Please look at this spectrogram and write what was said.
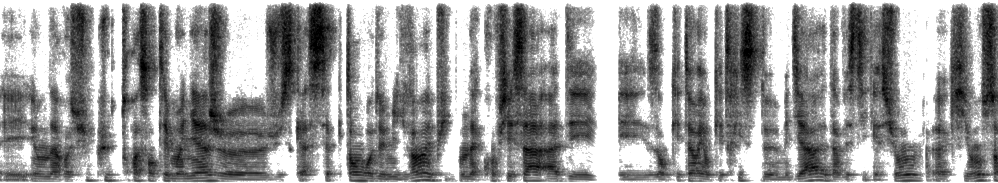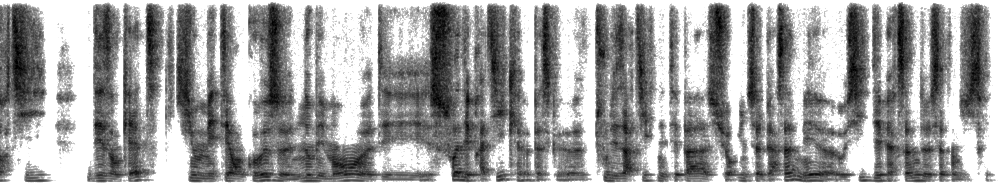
et, on a reçu plus de 300 témoignages jusqu'à septembre 2020 et puis on a confié ça à des, enquêteurs et enquêtrices de médias d'investigation euh, qui ont sorti des enquêtes qui mettaient en cause nommément des soit des pratiques parce que tous les articles n'étaient pas sur une seule personne mais aussi des personnes de cette industrie.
